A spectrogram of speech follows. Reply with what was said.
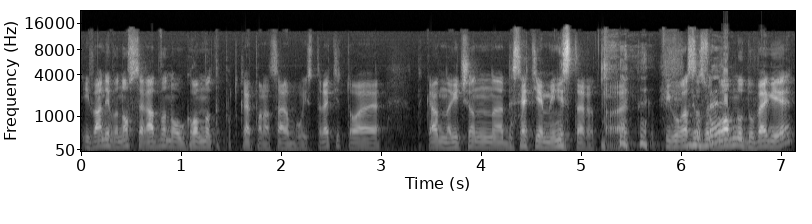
Иван Иванов се радва на огромната подкрепа на цар Борис III. Той е така наричан десетия министър. Той е фигура с огромно доверие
